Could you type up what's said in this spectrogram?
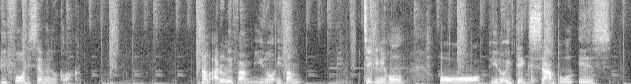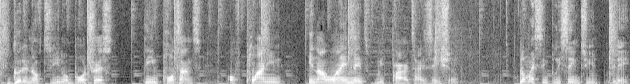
before the seven o'clock. Um, I don't know if I'm, you know, if I'm taking it home, or you know, if the example is good enough to, you know, buttress the importance of planning in alignment with prioritization. What am I simply saying to you today?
